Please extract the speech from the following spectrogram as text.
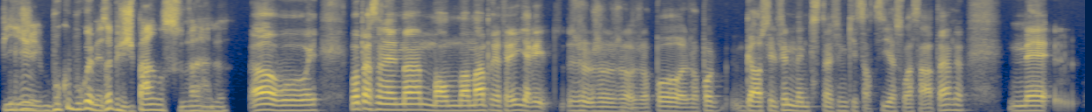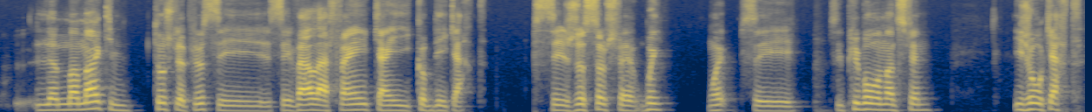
Puis mhm. j'ai beaucoup, beaucoup aimé ça, puis j'y pense souvent. Là. Ah oui, oui. Moi, personnellement, mon moment préféré, il arrive... je ne vais, pas, pas gâcher le film, même si c'est un film qui est sorti il y a 60 ans. Là. Mais le moment qui me touche le plus, c'est vers la fin quand il coupe des cartes. C'est juste ça que je fais. Oui, oui, c'est le plus beau moment du film. Il joue aux cartes.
